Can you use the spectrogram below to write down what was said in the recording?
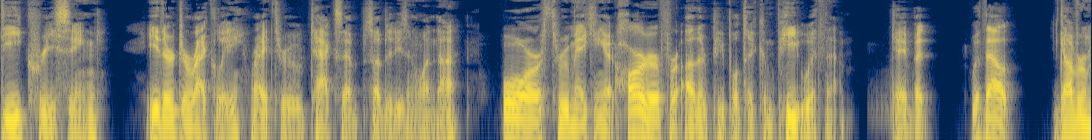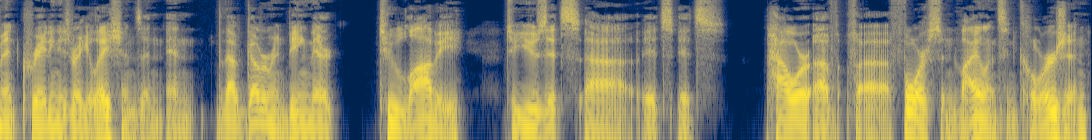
decreasing either directly, right, through tax sub- subsidies and whatnot, or through making it harder for other people to compete with them. Okay. But without government creating these regulations and, and without government being there to lobby, to use its, uh, its, its power of uh, force and violence and coercion,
